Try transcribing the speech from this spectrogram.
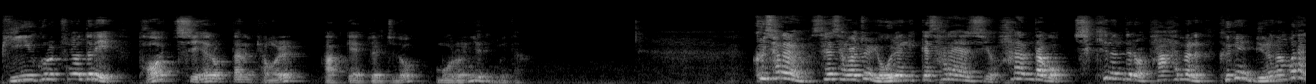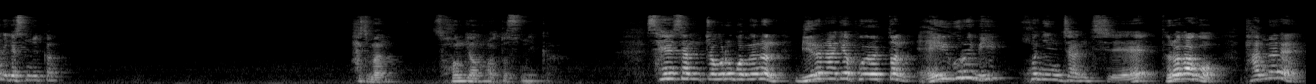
B 그룹 처녀들이 더 지혜롭다는 평을 받게 될지도 모르는 일입니다. 그렇잖아요. 세상을 좀 요령 있게 살아야지요. 하란다고 시키는 대로 다 하면 그게 미련한 것 아니겠습니까? 하지만 성경은 어떻습니까? 세상적으로 보면은 미련하게 보였던 A그룹이 혼인잔치에 들어가고 반면에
